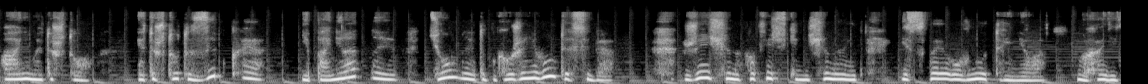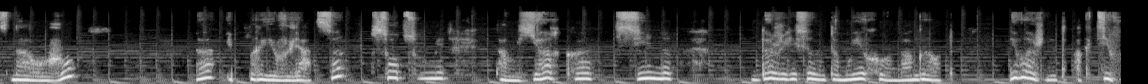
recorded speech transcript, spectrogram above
А анима это что? Это что-то зыбкое, непонятное, темное, это погружение внутрь себя. Женщина фактически начинает из своего внутреннего выходить наружу да, и проявляться в социуме там ярко, сильно, даже если она там уехала на огород. Неважно, это актив.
